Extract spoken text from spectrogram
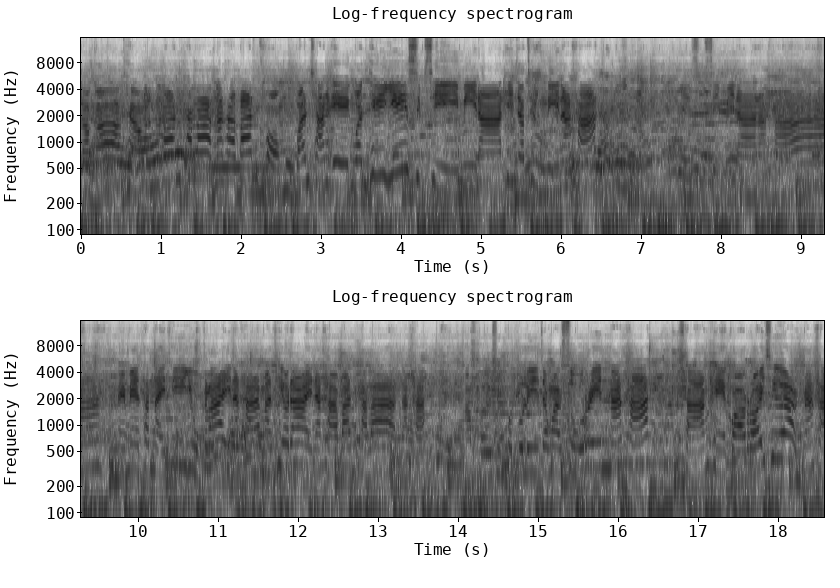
แล้วก็แถวบ้านพระราชนะคะ บ้านของหมู่บ้านช้างเองวันที่ 24 มีนาที่จะถึงนี้นะคะ 24 มีนานะคะแม่ๆท่านไหนที่อยู่ใกล้นะคะ มาเที่ยวได้นะคะ บ้านพระราชนะคะอำเภอชุมพลบุรีจังหวัดสุรินทร์นะคะ ช้างแห่กว่าร้อยเชือกนะคะ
